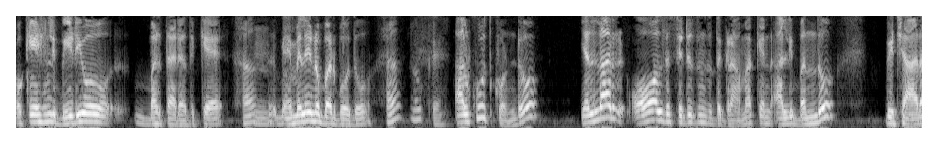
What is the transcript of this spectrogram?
ಒಕೇಶನಲಿ ಬಿಡಿಒ ಬರ್ತಾರೆ ಅದಕ್ಕೆ ಎಂ ಎಲ್ ಎನು ಬರ್ಬೋದು. ಅಲ್ಲಿ ಕೂತ್ಕೊಂಡು ಎಲ್ಲಾರ್ all the citizens of the can ಅಲ್ಲಿ ಬಂದು ವಿಚಾರ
